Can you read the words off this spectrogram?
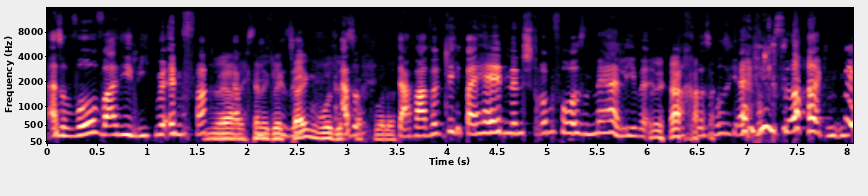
Also wo war die Liebe entfacht? Ja, ich, ich kann dir gleich gesehen. zeigen, wo sie also, entfacht wurde. Da war wirklich bei Helden in Strumpfhosen mehr Liebe entfacht. Ja. Das muss ich einfach sagen.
